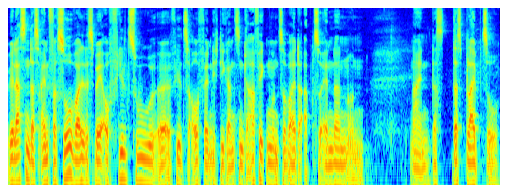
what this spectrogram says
wir lassen das einfach so, weil es wäre auch viel zu, äh, viel zu aufwendig, die ganzen Grafiken und so weiter abzuändern. Und nein, das, das bleibt so.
